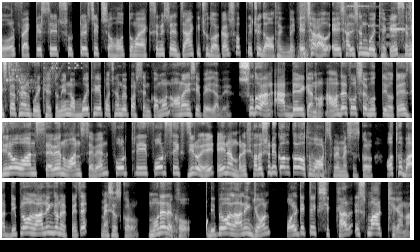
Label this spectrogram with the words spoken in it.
উত্তর প্র্যাকটিস সিট সূত্রের সিট সহ তোমার এক সেমিস্টারে যা কিছু দরকার সব কিছুই দেওয়া থাকবে। এছাড়াও এই সাজেশন বই থেকে সেমিস্টার ফাইনাল পরীক্ষায় তুমি নব্বই থেকে পঁচানব্বই পার্সেন্ট কমন অনায়াসে পেয়ে যাবে। সুতরাং আর দেরি কেন? আমাদের কোর্সে ভর্তি হতে zero one seven one seven four three four six zero eight এই নাম্বারে সরাসরি কল করো অথবা হোয়াটসঅ্যাপে মেসেজ করো অথবা ডিপ্লোমা লার্নিং জোনের পেজে মেসেজ করো। মনে রেখো ডিপ্লোমা লার্নিং জোন পলিটেকনিক শিক্ষার স্মার্ট ঠিকানা।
